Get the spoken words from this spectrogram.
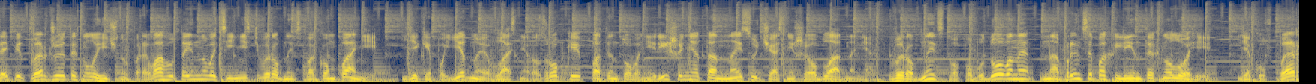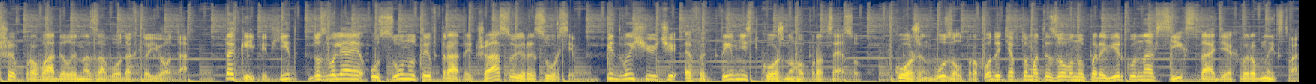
Це підтверджує технологічну перевагу та інноваційність виробництва компанії, яке поєднує власні розробки, патентовані рішення та найсучасніше обладнання. Виробництво побудоване на принципах лін технології, яку вперше впровадили на заводах Toyota. Такий підхід дозволяє усунути втрати часу і ресурсів, підвищуючи ефективність кожного процесу. Кожен вузол проходить автоматизовану перевірку на всіх стадіях виробництва,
